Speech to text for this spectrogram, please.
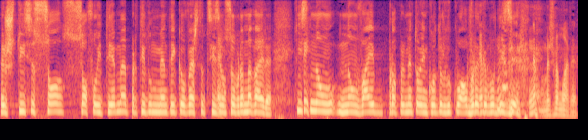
a justiça só, só foi tema a partir do momento em que houve esta decisão é. sobre a Madeira. Isso não, não vai propriamente ao encontro do que o Álvaro é, acabou de dizer. Não, mas vamos lá ver.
